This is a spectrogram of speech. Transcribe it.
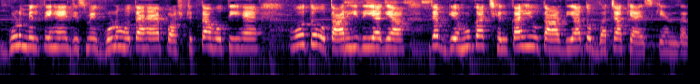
गुण मिलते हैं, जिसमें गुण होता है, पौष्टिकता होती है, वो तो उतार ही दिया गया। जब गेहूँ का छिलका ही उतार दिया तो बचा क्या इसके अंदर?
